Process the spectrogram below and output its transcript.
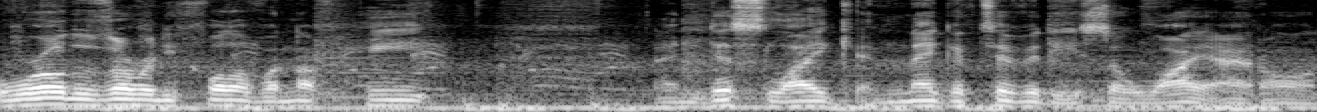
The world is already full of enough hate and dislike and negativity, so why add on?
